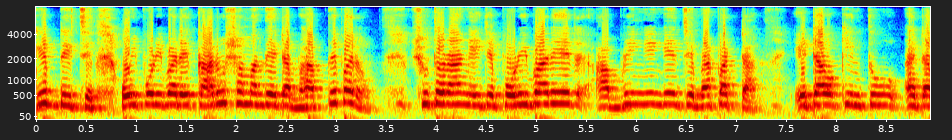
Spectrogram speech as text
গিফট দিচ্ছে। ওই পরিবারের কারও সম্বন্ধে এটা ভাবতে পারো? সুতরাং এই যে পরিবারের আপব্রিঙ্গিংয়ের যে ব্যাপারটা, এটাও কিন্তু একটা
